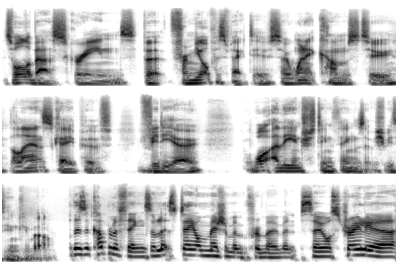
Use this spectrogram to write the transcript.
It's all about screens. But from your perspective so when it comes to the landscape of video what are the interesting things that we should be thinking about? Well, there's a couple of things. So let's stay on measurement for a moment. So Australia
